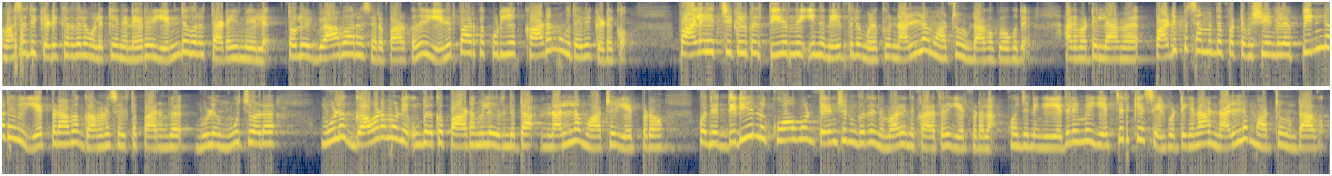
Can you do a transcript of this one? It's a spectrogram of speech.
வசதி கிடைக்கிறதுல உங்களுக்கு இந்த நேரம் எந்த ஒரு தடையுமே இல்லை. தொழில் வியாபாரம் சிறப்பாக இருக்குது. எதிர்பார்க்கக்கூடிய கடன் உதவி கிடைக்கும். பழைய சிக்கல்கள் தீர்ந்து இந்த நேரத்தில் உங்களுக்கு நல்ல மாற்றம் உண்டாக போகுது. அது மட்டும் இல்லாமல் படிப்பு சம்மந்தப்பட்ட விஷயங்களை பின்னடைவு ஏற்படாமல் கவனம் செலுத்த பாருங்கள் முழு மூச்சோட முழு கவனமும் உங்களுக்கு பாடங்களில் இருந்துட்டா நல்ல மாற்றம் ஏற்படும். கொஞ்சம் திடீர்னு கோபம் டென்ஷனுங்கிறது இந்த மாதிரி இந்த காலத்தில் ஏற்படலாம். கொஞ்சம் நீங்கள் எதுலேயுமே எச்சரிக்கையாக செயல்பட்டீங்கன்னா நல்ல மாற்றம் உண்டாகும்.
